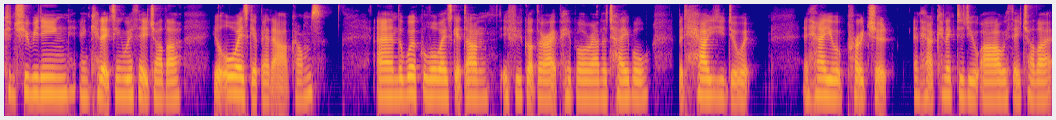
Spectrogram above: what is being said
contributing and connecting with each other, you'll always get better outcomes. And the work will always get done if you've got the right people around the table, but how you do it and how you approach it and how connected you are with each other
